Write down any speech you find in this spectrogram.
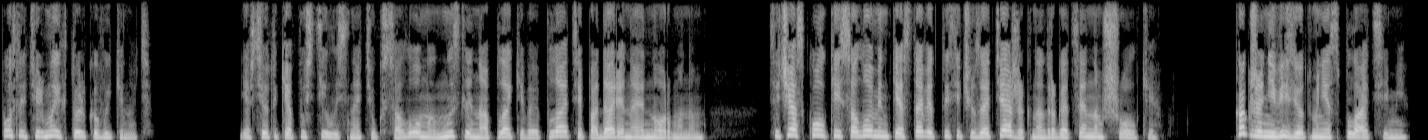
после тюрьмы их только выкинуть. Я все таки опустилась на тюк соломы, мысленно оплакивая платье, подаренное Норманом. Сейчас колки и соломинки оставят тысячу затяжек на драгоценном шелке. Как же не везет мне с платьями.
